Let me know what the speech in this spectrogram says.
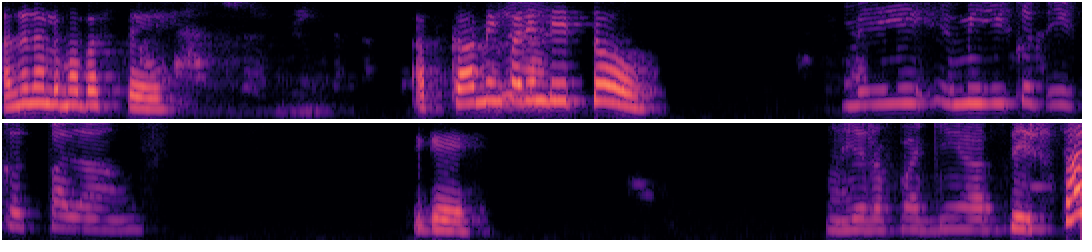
Ano na lumabas, te? Upcoming pa rin dito. May umiikot-ikot pa lang. Sige. Ang hirap maging artista.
